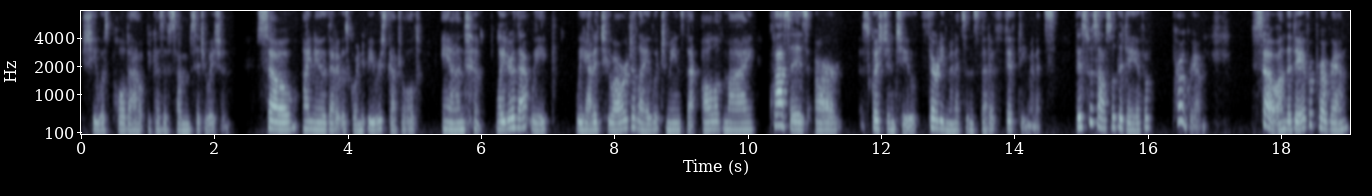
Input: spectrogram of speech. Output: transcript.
she was pulled out because of some situation. So I knew that it was going to be rescheduled. And later that week, we had a two hour delay, which means that all of my classes are squished into 30 minutes instead of 50 minutes. This was also the day of a program. So, on the day of a program,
